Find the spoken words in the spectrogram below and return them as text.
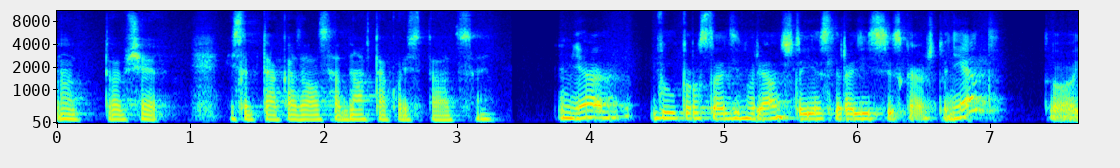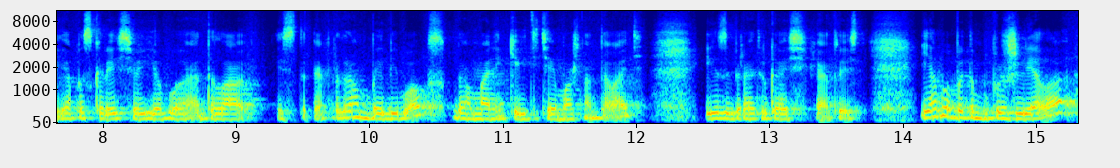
ну, ты вообще, если бы ты оказалась одна в такой ситуации? У меня был просто один вариант, что если родители скажут, что нет, то я бы, скорее всего, ее бы отдала. Есть такая программа Baby Box, куда маленьких детей можно отдавать, и забирать другая семья. То есть я бы об этом пожалела,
